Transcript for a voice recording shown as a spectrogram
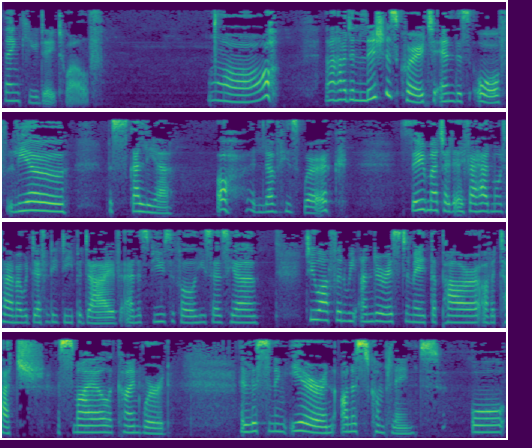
Thank you, day 12. Aww. And I have a delicious quote to end this off. Leo Buscaglia. Oh, I love his work so much. If I had more time, I would definitely deeper dive. And it's beautiful. He says here, too often we underestimate the power of a touch, a smile, a kind word, a listening ear, an honest complaint, or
